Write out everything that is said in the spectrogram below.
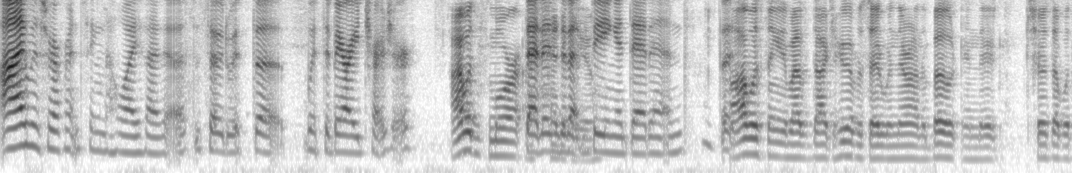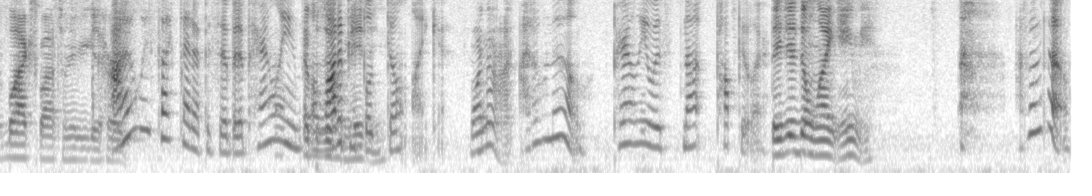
I was referencing the Hawaii Five episode with the with the buried treasure I was more that ended up you. being a dead end. But I was thinking about the Doctor Who episode when they're on the boat and there shows up with black spots whenever you get hurt. I always liked that episode, but apparently a lot of people amazing. don't like it. Why not? I don't know. Apparently, it was not popular. They just don't like Amy. I don't know.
